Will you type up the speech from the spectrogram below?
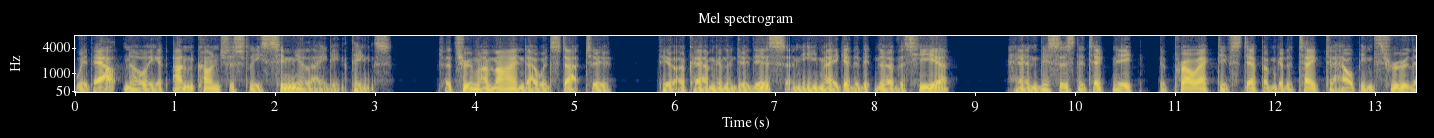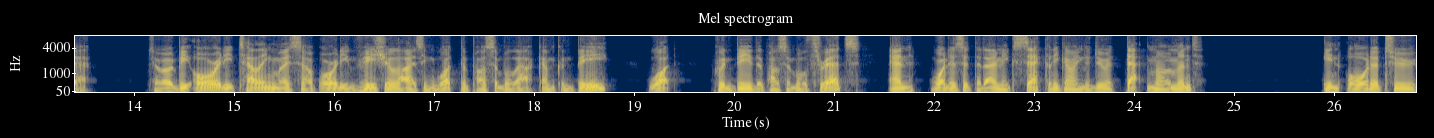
without knowing it, unconsciously simulating things. So through my mind, I would start to feel, okay, I'm going to do this. And he may get a bit nervous here. And this is the technique, the proactive step I'm going to take to help him through that. So I would be already telling myself, already visualizing what the possible outcome could be, what could be the possible threats, and what is it that I'm exactly going to do at that moment in order to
